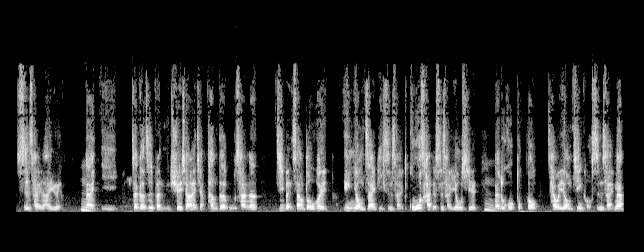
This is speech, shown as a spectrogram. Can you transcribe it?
食材来源。那以这个日本学校来讲，他们的午餐呢，基本上都会运用在地食材，国产的食材优先。嗯，那如果不够，才会用进口食材。那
